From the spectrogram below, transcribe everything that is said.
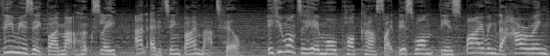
theme music by Matt Huxley, and editing by Matt Hill. If you want to hear more podcasts like this one, the inspiring, the harrowing,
